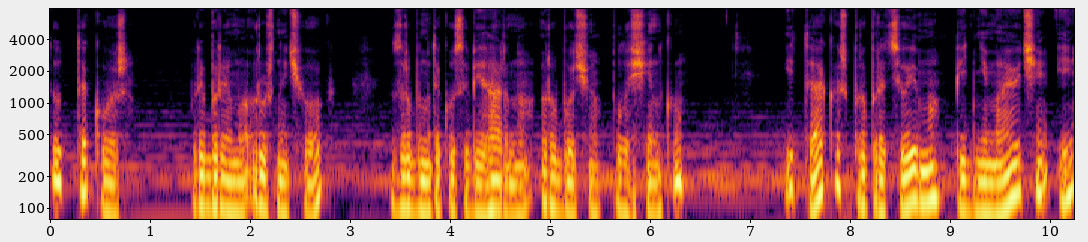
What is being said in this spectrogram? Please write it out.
Тут також приберемо рушничок, зробимо таку собі гарну робочу площинку. І також пропрацюємо, піднімаючи і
